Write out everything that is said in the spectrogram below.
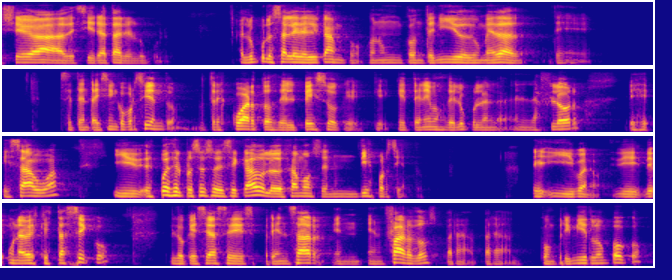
llega a deshidratar el lúpulo. El lúpulo sale del campo con un contenido de humedad de 75%, tres cuartos del peso que, tenemos de lúpulo en la, flor es, agua, y después del proceso de secado lo dejamos en un 10%. Eh, y, bueno, una vez que está seco, lo que se hace es prensar en, fardos para, comprimirlo un poco.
